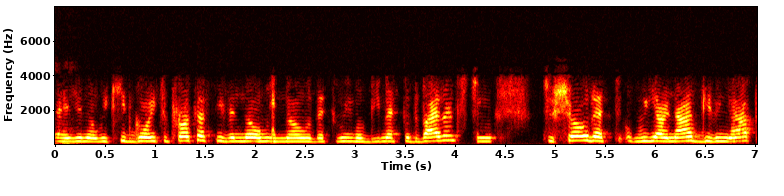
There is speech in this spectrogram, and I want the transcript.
And you know, we keep going to protest, even though we know that we will be met with violence, to to show that we are not giving up.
